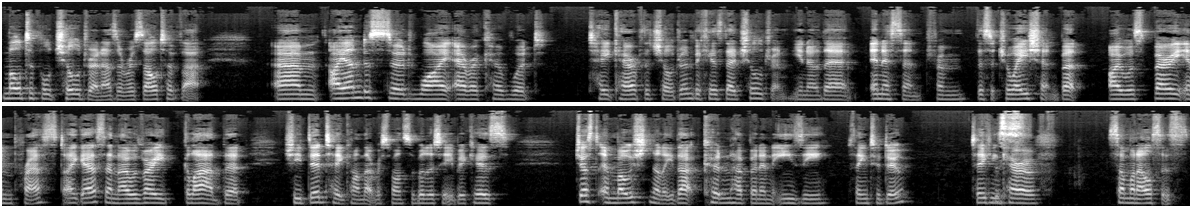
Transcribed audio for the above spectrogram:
multiple children as a result of that, um, I understood why Erica would take care of the children because they're children, you know, they're innocent from the situation. But I was very impressed, I guess, and I was very glad that she did take on that responsibility because just emotionally, that couldn't have been an easy thing to do. Taking this, care of someone else's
